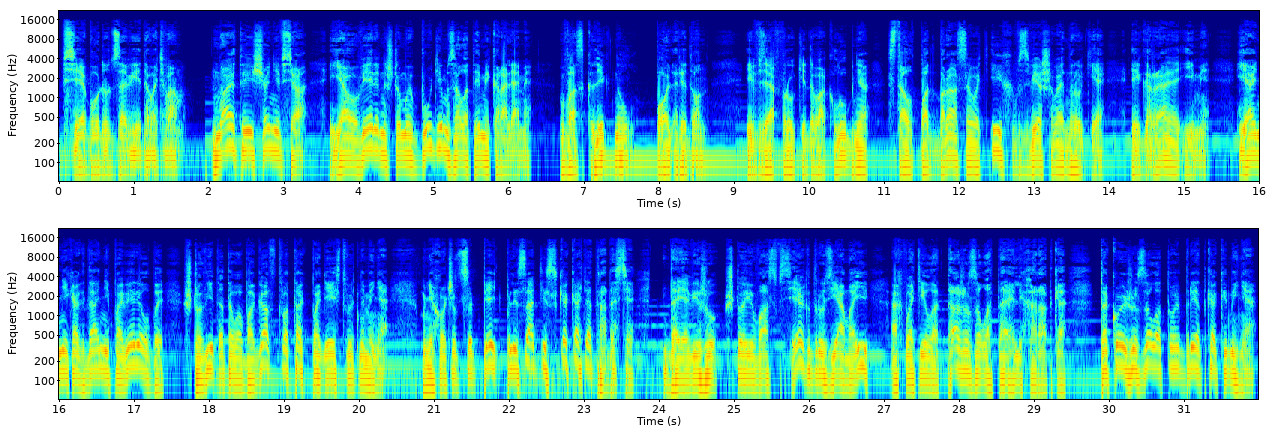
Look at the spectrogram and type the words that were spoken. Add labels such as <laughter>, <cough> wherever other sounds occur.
Все будут завидовать вам. Но это еще не все. Я уверен, что мы будем золотыми королями!» — воскликнул Поль Редон и, взяв в руки два клубня, стал подбрасывать их, взвешивая на руке, играя ими. Я никогда не поверил бы, что вид этого богатства так подействует на меня. Мне хочется петь, плясать и скакать от радости. Да я вижу, что и вас всех, друзья мои, охватила та же золотая лихорадка, такой же золотой бред, как и меня.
